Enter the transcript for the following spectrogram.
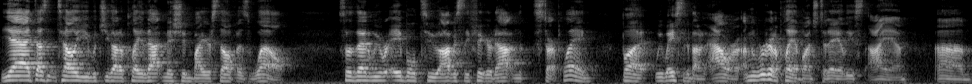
yeah it doesn't tell you but you got to play that mission by yourself as well. So then we were able to obviously figure it out and start playing but we wasted about an hour. I mean we're going to play a bunch today at least i am. Um,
